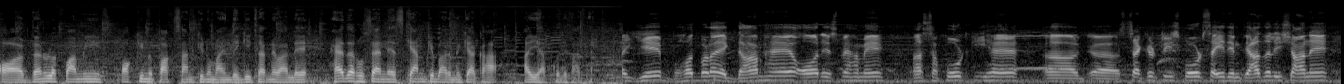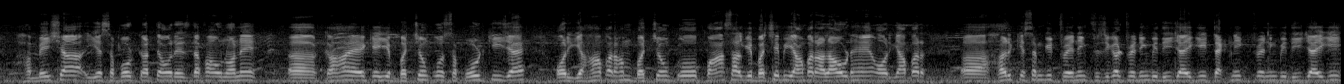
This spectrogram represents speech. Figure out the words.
और बैन अवी हॉकी में पाकिस्तान की नुमाइंदगी करने वाले हैदर हुसैन ने इस कैम्प के बारे में क्या कहा, आइए आपको दिखाते हैं। ये बहुत बड़ा इकदाम है और इसमें हमें सपोर्ट की है सेक्रेटरी स्पोर्ट्स सईद इम्तियाज़ अली शाह ने हमेशा ये सपोर्ट करते हैं और इस दफ़ा उन्होंने आ, कहा है कि ये बच्चों को सपोर्ट की जाए और यहाँ पर हम बच्चों को पाँच साल के बच्चे भी यहाँ पर अलाउड हैं और यहाँ पर आ, हर किस्म की ट्रेनिंग फ़िज़िकल ट्रेनिंग भी दी जाएगी टेक्निक ट्रेनिंग भी दी जाएगी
